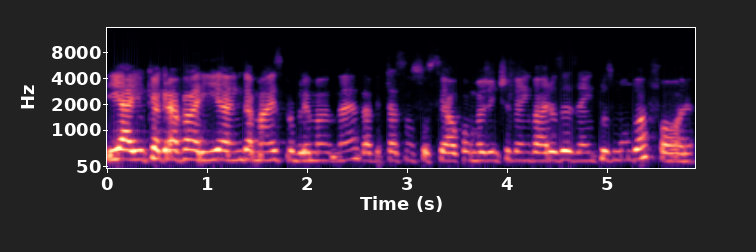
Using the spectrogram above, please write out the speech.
e aí o que agravaria ainda mais o problema né, da habitação social, como a gente vê em vários exemplos mundo afora.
